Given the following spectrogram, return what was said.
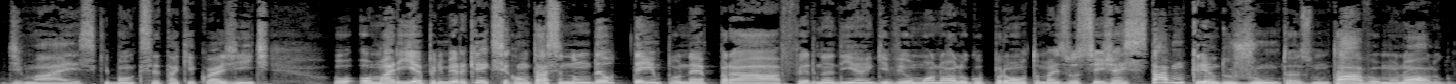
Demais, que bom que você está aqui com a gente. Ô, ô, Maria, primeiro eu queria que você contasse, não deu tempo, né, para Fernanda Young ver o monólogo pronto, mas vocês já estavam criando juntas, não estava o monólogo?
